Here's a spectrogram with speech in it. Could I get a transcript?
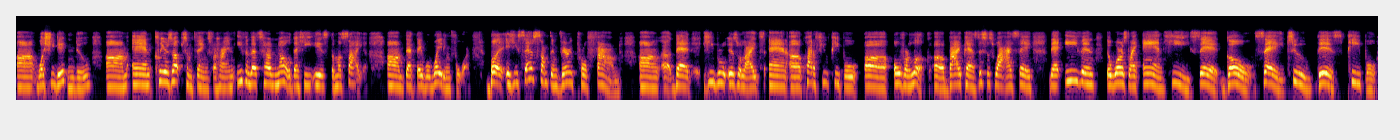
uh, what she didn't do, um, and clears up some things for her, and even lets her know that he is the Messiah um, that they were waiting for. But he says something very profound uh, uh, that Hebrew Israelites and uh, quite a few people uh, overlook, uh, bypass. This is why I say that even the words like and, he, said, go, say to this people,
